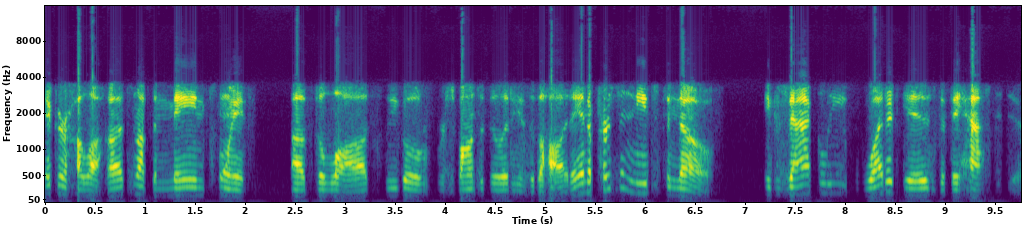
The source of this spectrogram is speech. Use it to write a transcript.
ikar halacha. It's not the main point of the laws, legal responsibilities of the holiday. And a person needs to know exactly what it is that they have to do,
